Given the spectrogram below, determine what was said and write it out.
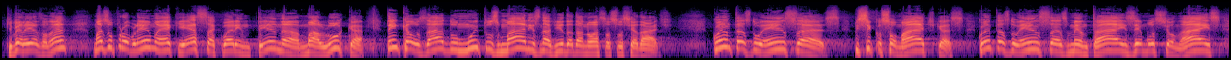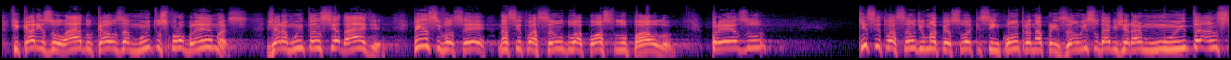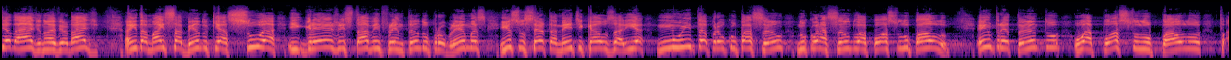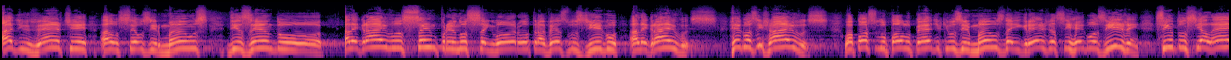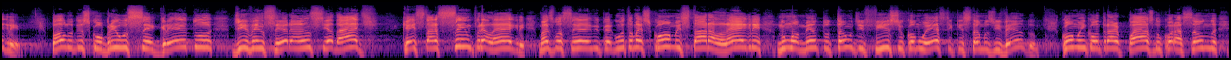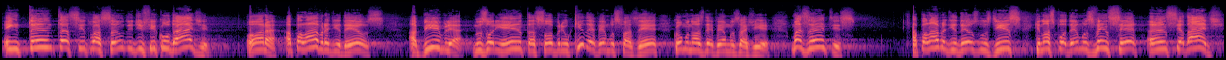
Que beleza, não é? Mas o problema é que essa quarentena maluca tem causado muitos males na vida da nossa sociedade. Quantas doenças psicossomáticas, quantas doenças mentais, emocionais. Ficar isolado causa muitos problemas, gera muita ansiedade. Pense você na situação do apóstolo Paulo, preso que situação de uma pessoa que se encontra na prisão, isso deve gerar muita ansiedade, não é verdade? Ainda mais sabendo que a sua igreja estava enfrentando problemas, isso certamente causaria muita preocupação no coração do apóstolo Paulo. Entretanto, o apóstolo Paulo adverte aos seus irmãos, dizendo: Alegrai-vos sempre no Senhor, outra vez vos digo: alegrai-vos, regozijai-vos. O apóstolo Paulo pede que os irmãos da igreja se regozijem, sintam-se alegres. Paulo descobriu o segredo de vencer a ansiedade que é estar sempre alegre. Mas você me pergunta, mas como estar alegre num momento tão difícil como este que estamos vivendo? Como encontrar paz no coração em tanta situação de dificuldade? Ora, a palavra de Deus, a Bíblia nos orienta sobre o que devemos fazer, como nós devemos agir. Mas antes, a palavra de Deus nos diz que nós podemos vencer a ansiedade,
